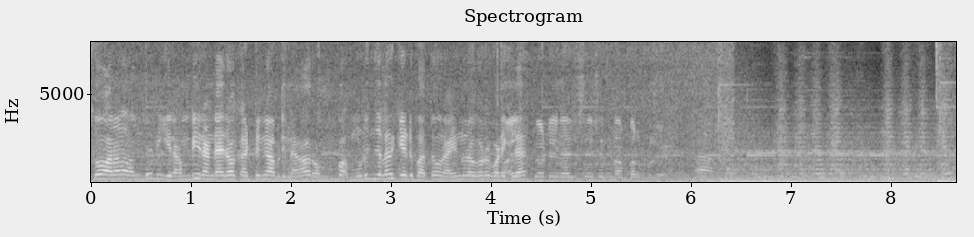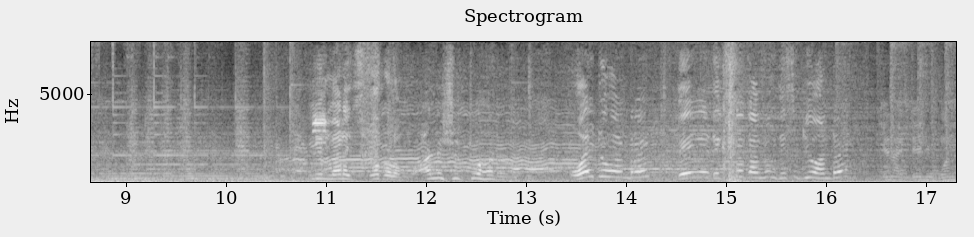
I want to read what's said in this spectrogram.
ஸோ அதனால் வந்து நீங்கள் நம்பி ரெண்டாயிரரூவா கட்டுங்க அப்படின்னாங்க ரொம்ப முடிஞ்ச அளவு கேட்டு பார்த்தோம் ஒரு ஐநூறுரூவா கூட கிடைக்கல number plate. We'll manage, no problem. Only shoot 200 rupees. Why 200? They next day coming, they should do 100. Can I tell you one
